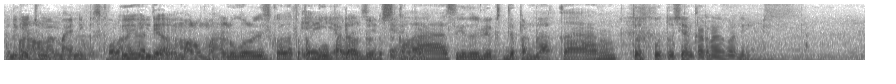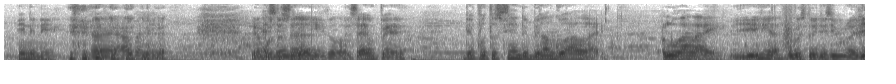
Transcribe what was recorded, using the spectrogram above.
Jadi kayak cuma main di sekolah iya aja gitu dia ya. malu-malu kalau di sekolah ketemu Iya, iyalah, padahal du- SMP sekelas gitu di depan belakang Terus putusnya karena apa nih? ini nih Eh, apa nih? dia SMP putusnya gitu loh. SMP dia putusnya dibilang gue alay Lu alay. iya Gue setuju sih bro aja.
